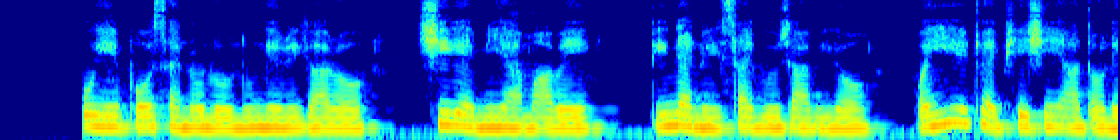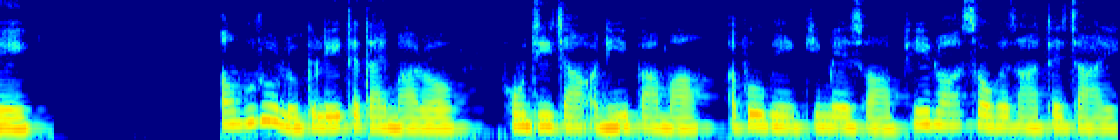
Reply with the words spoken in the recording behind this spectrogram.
။ကိုရင်ပေါ်ဆန်တို့လိုလူငယ်တွေကတော့ရှိတဲ့နေရာမှာပဲတီးနှံတွေစိုက်ပျိုးကြပြီးတော့ဝင်းရီအတွက်ဖြည့်ရှင်းရတော့လေ။အောင်ဖူတို့လိုကလေးတတိုင်းမှာတော့ဖုန်ကြီးကြောင်အနီးပါမှာအပူပင်ကိမဲ့စွာပြေးလွှားဆော့ကစားတတ်ကြတယ်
